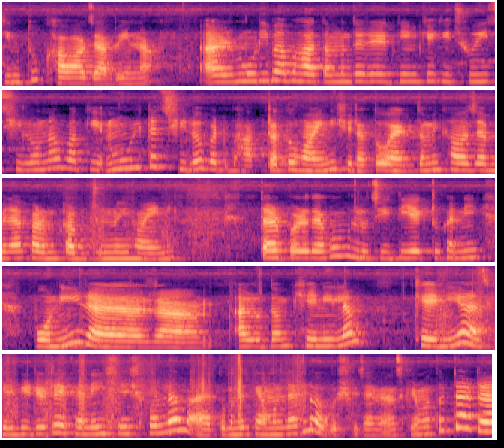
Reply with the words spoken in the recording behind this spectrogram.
কিন্তু খাওয়া যাবে না। আর মুড়ি বা ভাত আমাদের দিনকে কিছুই ছিল না বা মুড়িটা ছিল বাট ভাতটা তো হয়নি, সেটা তো একদমই খাওয়া যাবে না, কারণ কারোর জন্যই হয়নি। তারপরে দেখো লুচি দিয়ে একটুখানি পনির আর আলুর দম খেয়ে নিলাম, খেয়ে নিয়ে আজকের ভিডিওটা এখানেই শেষ করলাম। আর তোমাদের কেমন লাগল অবশ্যই জানাও। আজকের মতো টাটা!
